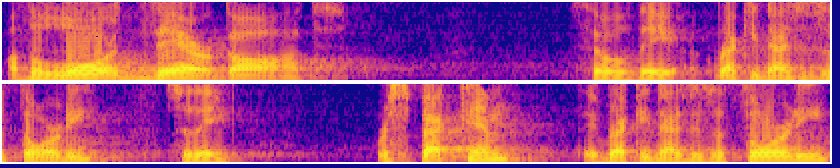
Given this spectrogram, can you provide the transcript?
of the Lord their God. So they recognize his authority. So they respect him. They recognize his authority.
